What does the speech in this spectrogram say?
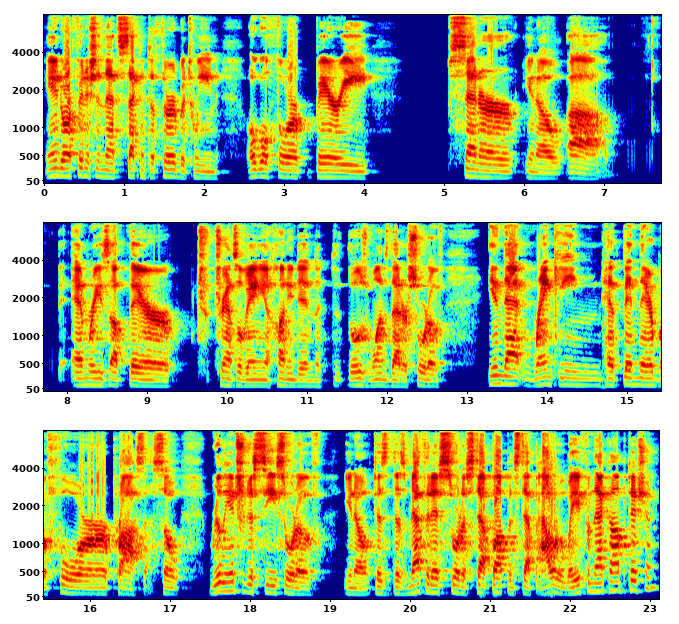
and or finishing that second to third between Oglethorpe, Berry, Centre. You know, uh, Emory's up there, Transylvania, Huntingdon. Those ones that are sort of in that ranking have been there before process. So really interested to see sort of, you know, does does Methodist sort of step up and step out away from that competition?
